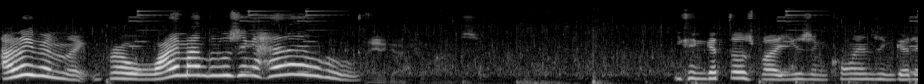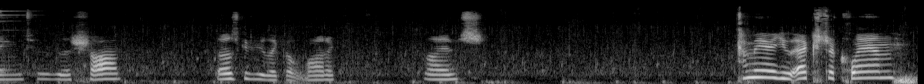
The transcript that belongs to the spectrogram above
I don't even like, bro. Why am I losing health? I need to get extra lives. You can get those by using coins and getting to the shop. Those give you like a lot of lives. Come here, you extra clam.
